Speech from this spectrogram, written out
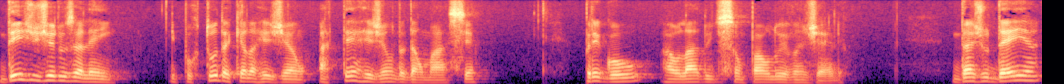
Desde Jerusalém e por toda aquela região até a região da Dalmácia, pregou ao lado de São Paulo o Evangelho. Da Judéia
